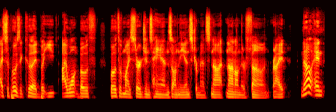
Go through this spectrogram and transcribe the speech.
I suppose it could but you i want both both of my surgeons hands on the instruments not not on their phone right no, and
